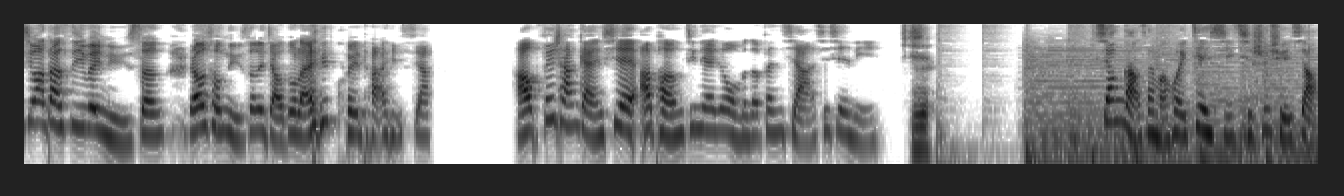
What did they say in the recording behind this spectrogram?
希望他是一位女生，然后从女生的角度来 回答一下。好，非常感谢阿鹏今天跟我们的分享，谢谢你。谢谢。香港赛马会见习骑师学校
